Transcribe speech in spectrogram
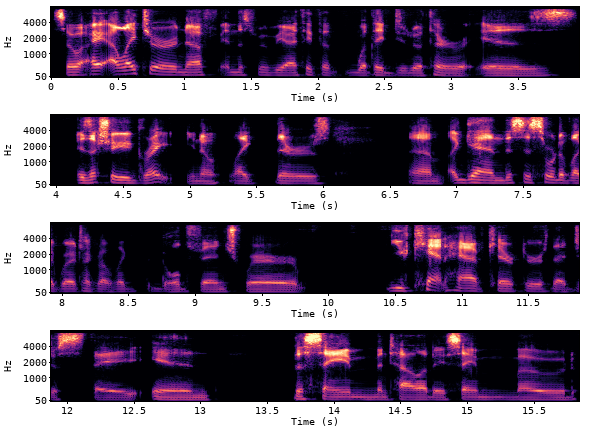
So I, I liked her enough in this movie. I think that what they did with her is is actually great. You know, like there's um, again, this is sort of like what I talked about, like the Goldfinch, where you can't have characters that just stay in the same mentality, same mode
